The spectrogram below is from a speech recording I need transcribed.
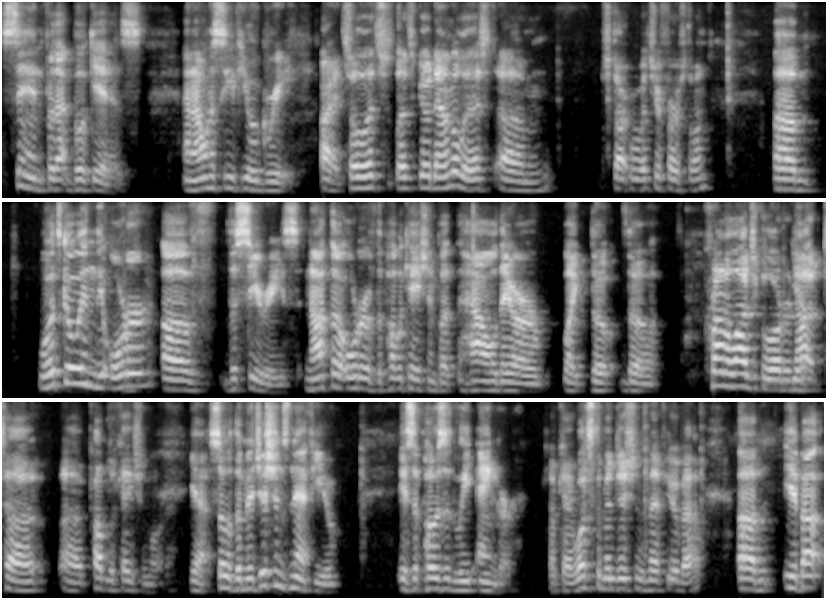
sin for that book is. And I want to see if you agree. all right. So let's let's go down the list. Um, start with what's your first one? Um, well, let's go in the order of the series, not the order of the publication, but how they are like the the Chronological order, Yeah. not uh, uh, publication order. yeah. So the magician's nephew is supposedly anger. Okay, what's the magician's nephew about? um, about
